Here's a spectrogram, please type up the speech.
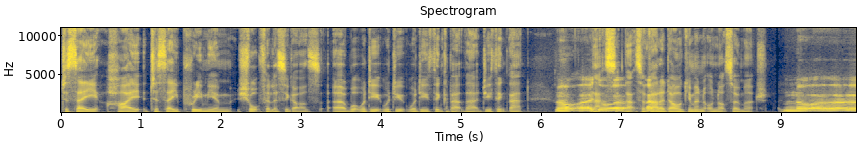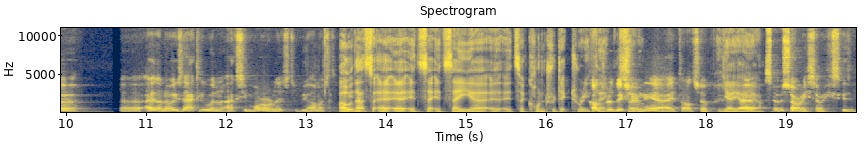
to say high to say premium short filler cigars? Uh, what, what do you what do you what do you think about that? Do you think that no, I that's, uh, that's a valid I'm, argument or not so much? No, uh, uh, I don't know exactly what an oxymoron is, to be honest. Oh, I mean, that's uh, uh, it's a, it's a it's a contradictory a contradiction. Thing, so, yeah, I thought so. Yeah, yeah, yeah. So sorry, sorry, excuse me.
